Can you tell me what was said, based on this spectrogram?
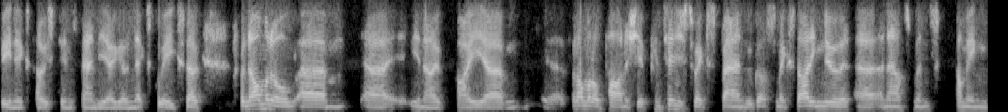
Phoenix hosting San Diego next week. So phenomenal, um, uh, you know, by um, phenomenal partnership continues to expand. We've got some exciting new announcements coming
